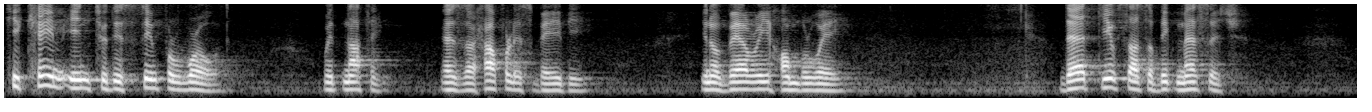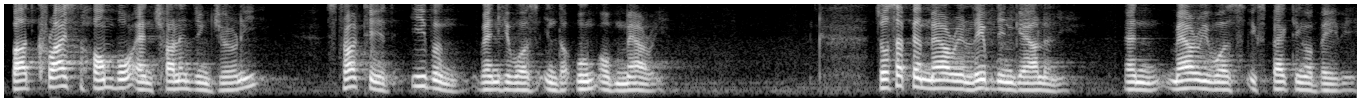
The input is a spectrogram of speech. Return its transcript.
He came into this sinful world with nothing as a helpless baby in a very humble way. That gives us a big message. But Christ's humble and challenging journey started even when he was in the womb of Mary. Joseph and Mary lived in Galilee, and Mary was expecting a baby.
